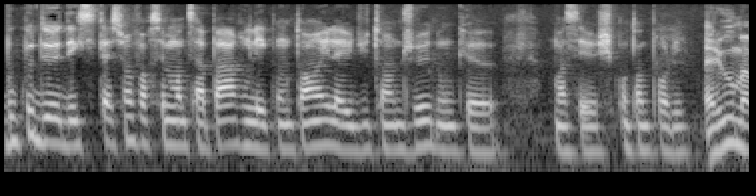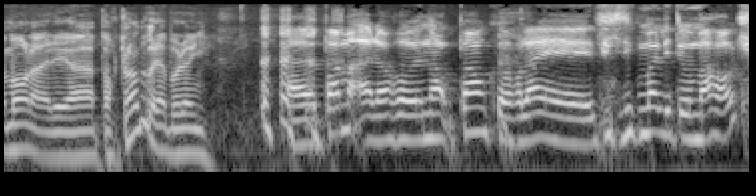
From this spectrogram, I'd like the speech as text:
beaucoup de- d'excitation forcément de sa part. Il est content, il a eu du temps de jeu, donc moi c'est, je suis contente pour lui. Elle est où maman là? Elle est à Portland ou à la Bologne? Euh, pas ma- alors euh, non, pas encore. Là, elle, physiquement, elle était au Maroc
